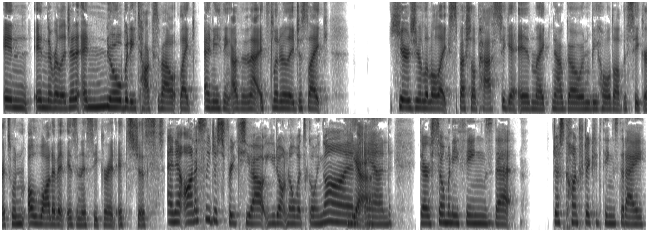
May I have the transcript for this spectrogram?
in in the religion and nobody talks about like anything other than that. It's literally just like here's your little like special pass to get in like now go and behold all the secrets when a lot of it isn't a secret. It's just And it honestly just freaks you out. You don't know what's going on. Yeah. And there are so many things that just contradicted things that I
